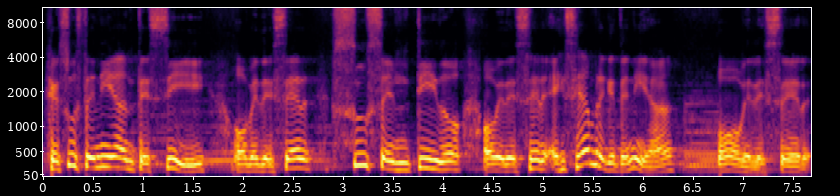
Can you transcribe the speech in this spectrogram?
Jesús tenía ante sí obedecer su sentido, obedecer ese hambre que tenía, obedecer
